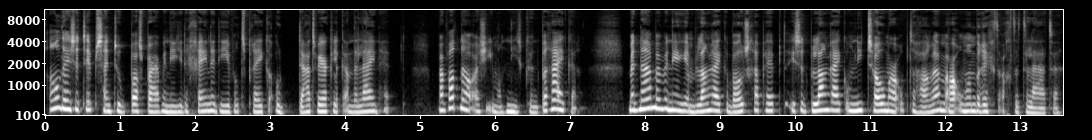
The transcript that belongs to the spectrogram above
Al deze tips zijn toepasbaar wanneer je degene die je wilt spreken ook daadwerkelijk aan de lijn hebt. Maar wat nou als je iemand niet kunt bereiken? Met name wanneer je een belangrijke boodschap hebt, is het belangrijk om niet zomaar op te hangen, maar om een bericht achter te laten.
